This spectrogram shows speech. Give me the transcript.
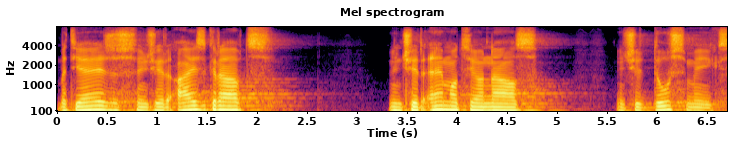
Bet Jēzus ir aizgrābts Viņš ir emocionāls, viņš ir dusmīgs.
